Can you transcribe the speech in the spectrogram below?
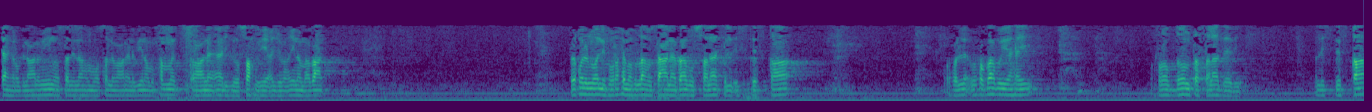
ilahi rab اlcaalamiin wsali allahuma wslm cla nabiyina muxamed wcla alihi wصaxbihi ajmaciin ama bacd fayqul اlmualifu raximah اllahu tacala baabu salaati اlistisqaa wuxuu baabu yahay roobdoonta salaadeedii alistisqaa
